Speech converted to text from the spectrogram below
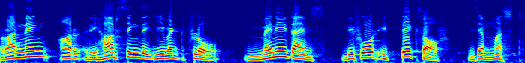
Running or rehearsing the event flow many times before it takes off is a must.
